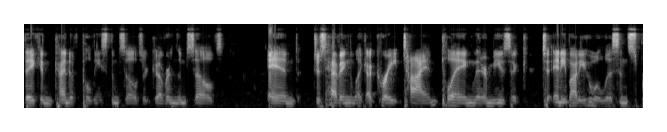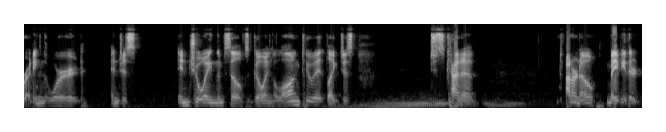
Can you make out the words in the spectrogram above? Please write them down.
they can kind of police themselves or govern themselves and just having like a great time playing their music to anybody who will listen spreading the word and just enjoying themselves going along to it like just just kind of i don't know maybe they're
